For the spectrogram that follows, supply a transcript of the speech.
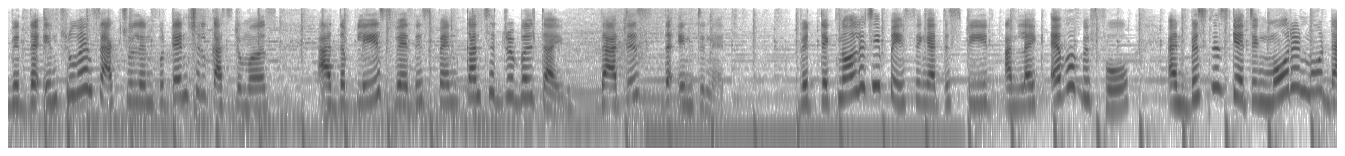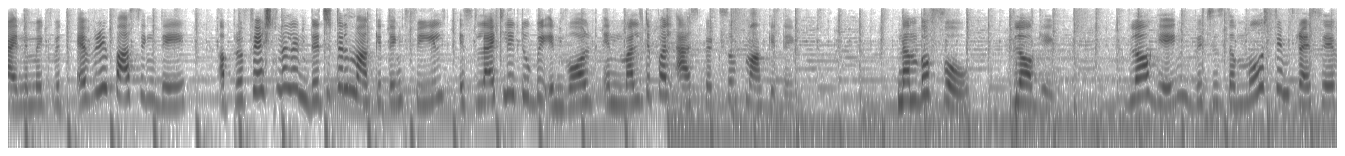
with the influence actual and potential customers at the place where they spend considerable time, that is, the internet. With technology pacing at a speed unlike ever before and business getting more and more dynamic with every passing day, a professional in digital marketing field is likely to be involved in multiple aspects of marketing. Number 4. Blogging. Blogging, which is the most impressive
